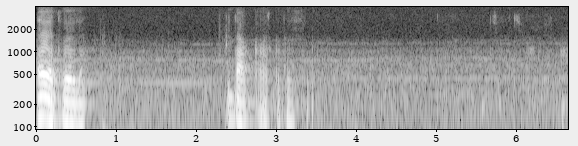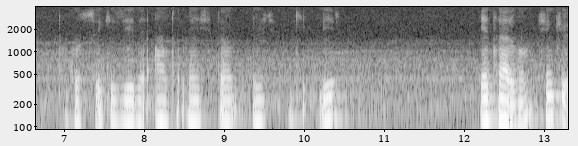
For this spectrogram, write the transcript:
Evet böyle. Bir dakika arkadaşlar. 9, 8, 7, 6, 5, 4, 3, 2, 1 Yeter bu. Çünkü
